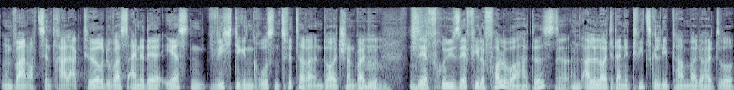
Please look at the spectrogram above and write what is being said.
und waren auch zentrale Akteure. Du warst einer der ersten wichtigen großen Twitterer in Deutschland, weil du sehr früh sehr viele Follower hattest Ja. und alle Leute deine Tweets geliebt haben, weil du halt so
